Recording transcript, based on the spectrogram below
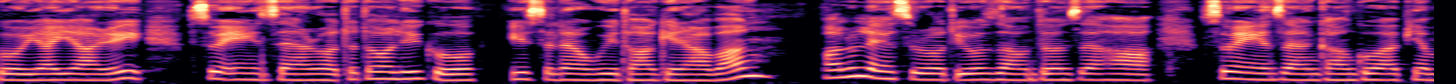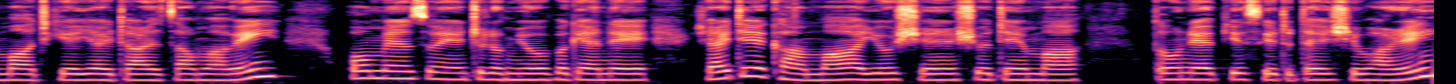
ကိုရိုက်ရတဲ့ဆိုရင်ဆန်တော့တော်တော်လေးကိုအစ္စလမ်ဝေသွားခဲ့တာပါ။ဘာလို့လဲဆိုတော့ဒီဥဆောင်တွန်းဆက်ဟာစွရင်စံခေါင်းကိုအဖြစ်မှတကယ်ရိုက်ထားတဲ့ကြောင်းပါပဲပုံမှန်ဆိုရင်ဒီလိုမျိုးပကံနဲ့ရိုက်တဲ့အခါမှာရုပ်ရှင်ရှူတင်မှာသုံးတဲ့ပစ္စည်းတစ်တဲရှိပါတယ်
